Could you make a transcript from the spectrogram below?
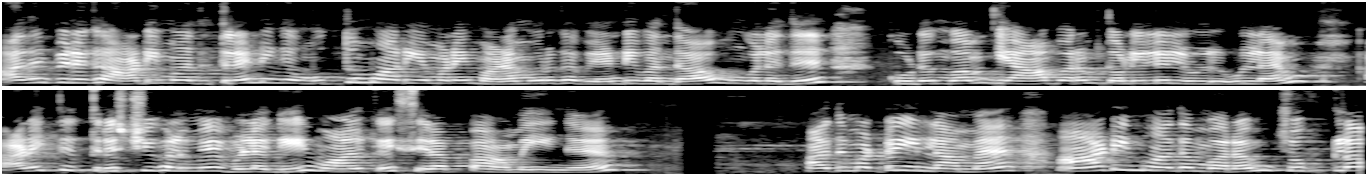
அதன் பிறகு ஆடி மாதத்தில் நீங்கள் முத்துமாரியம்மனை மனமுருக வேண்டி வந்தால் உங்களது குடும்பம் வியாபாரம் தொழிலில் உள்ள- உள்ள அனைத்து திருஷ்டிகளுமே விலகி வாழ்க்கை சிறப்பாக அமையுங்க. அது மட்டும் இல்லாமல் ஆடி மாதம் வரும் சுக்லா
